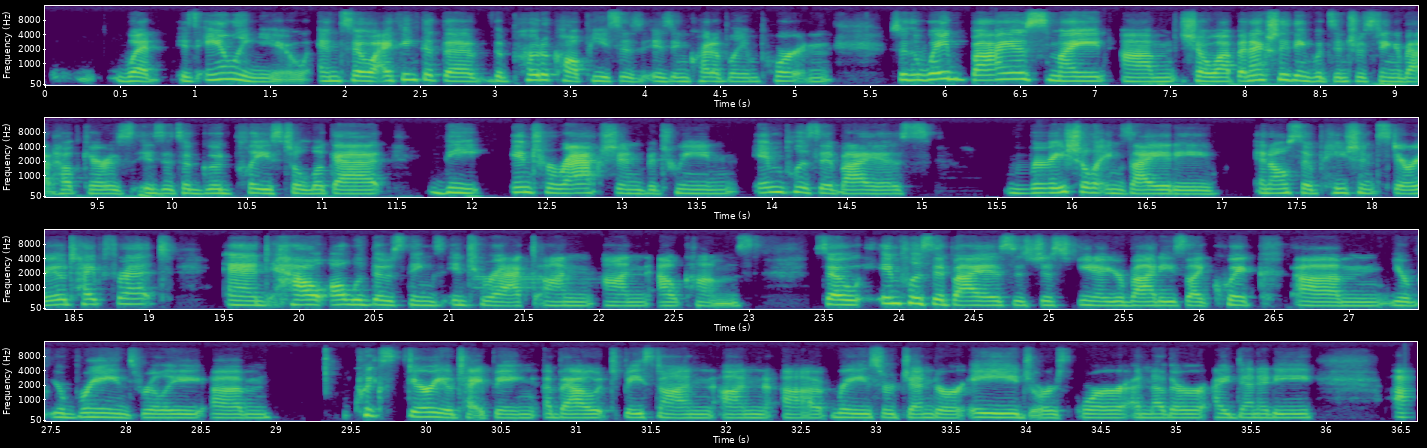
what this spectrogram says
what is ailing you. And so i think that the the protocol piece is, is incredibly important. So the way bias might um, show up and I actually think what's interesting about healthcare is, is it's a good place to look at the interaction between implicit bias racial anxiety and also patient stereotype threat and how all of those things interact on on outcomes. So implicit bias is just you know your body's like quick um, your your brain's really um, quick stereotyping about based on on uh, race or gender or age or or another identity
